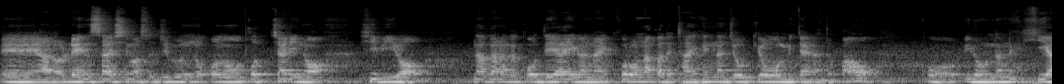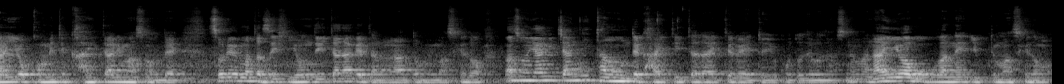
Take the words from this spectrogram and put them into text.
えー、あの連載してます。自分のこのぽっちゃりの日々をなかなかこう出会いがないコロナ禍で大変な状況みたいなとかをこういろんなね悲哀を込めて書いてありますのでそれをまたぜひ読んでいただけたらなと思いますけど、まあ、そのヤギちゃんに頼んで書いていただいてる絵ということでございますね、まあ、内容は僕がね言ってますけども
